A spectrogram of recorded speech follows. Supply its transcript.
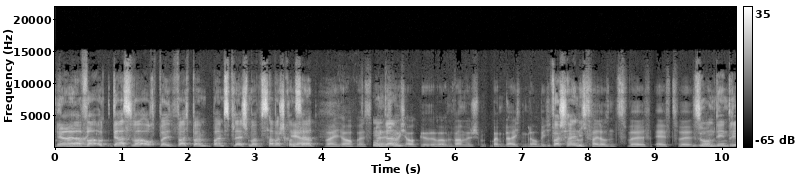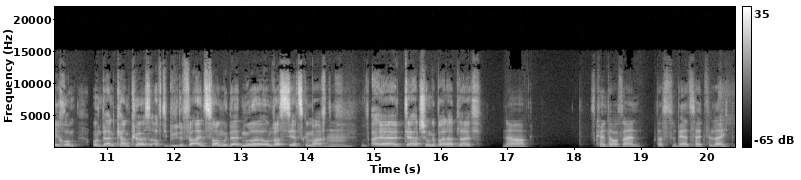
Ja, war, das war auch bei, war ich beim, beim Splash mal Savage-Konzert. Ja, war ich auch bei Splash. Und dann- ich auch, waren wir schon beim gleichen, glaube ich. Wahrscheinlich. So 2012, 11, 12. So um den Dreh rum. Und dann kam Curse auf die Bühne für einen Song und der hat nur, und was ist jetzt gemacht? Mhm. Äh, der hat schon geballert live. Ja. Es könnte auch sein, dass zu der Zeit vielleicht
